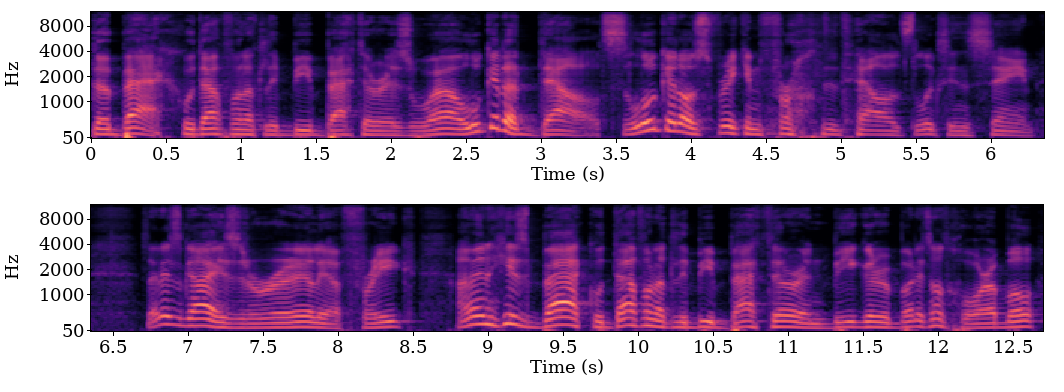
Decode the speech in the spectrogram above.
The back would definitely be better as well. Look at the delts. Look at those freaking front delts. Looks insane. So this guy is really a freak. I mean, his back would definitely be better and bigger, but it's not horrible.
